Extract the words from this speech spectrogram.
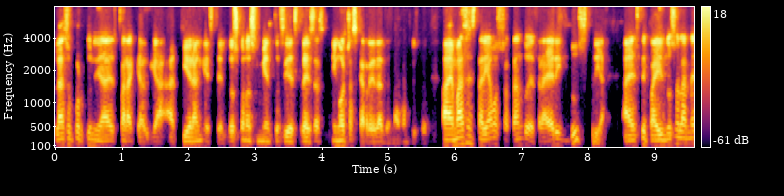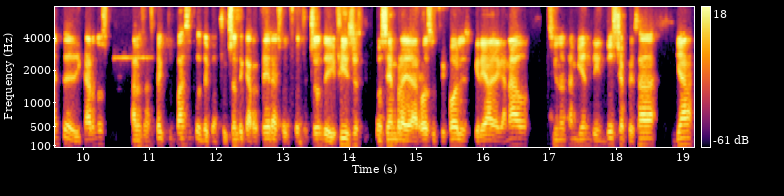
las oportunidades para que adquieran este, los conocimientos y destrezas en otras carreras de más amplitud. Además, estaríamos tratando de traer industria a este país, no solamente dedicarnos a los aspectos básicos de construcción de carreteras o construcción de edificios, o siembra de arroz y frijoles, cría de ganado, sino también de industria pesada, ya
